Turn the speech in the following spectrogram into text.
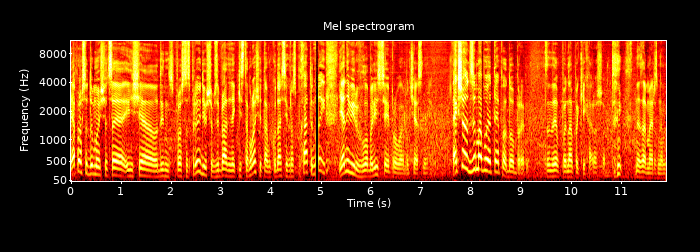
Я просто думаю, що це ще один з просто з приводів, щоб зібрати якісь там гроші, там кудись їх розпихати. Ну і я не вірю в глобалізм цієї проблеми, чесно. Якщо зима буде тепла, добре. Це навпаки хорошо. Не замерзнемо.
